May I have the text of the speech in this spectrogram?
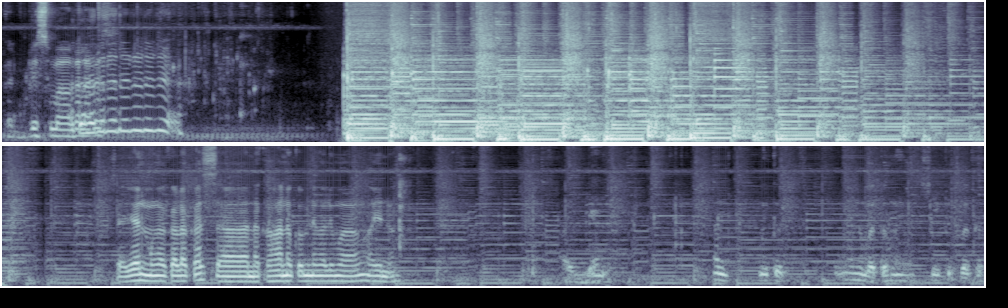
God bless mga Ito na, kalakas. ito na, ito na, ito na. So ayan mga kalakas, ah, nakahanap kami ng alimango. Ayun oh. Ayan. Ay, ito. Ano ba to? Sipit ba to?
